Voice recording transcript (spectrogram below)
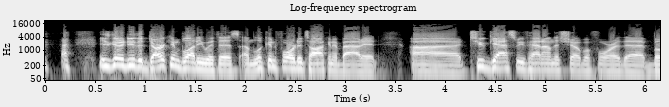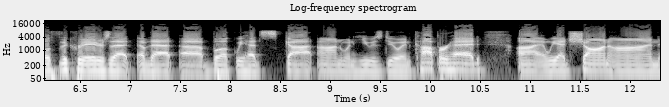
he's going to do the dark and bloody with us. I'm looking forward to talking about it. Uh, two guests we've had on the show before, the both the creators of that of that uh, book. We had Scott on when he was doing Copperhead, uh, and we had Shawn on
